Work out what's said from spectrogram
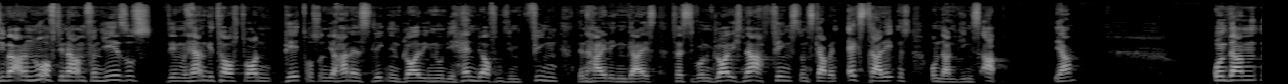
Sie waren nur auf den Namen von Jesus, dem Herrn, getauft worden. Petrus und Johannes legten den Gläubigen nur die Hände auf und sie empfingen den Heiligen Geist. Das heißt, sie wurden gläubig nach Pfingst und es gab ein extra Erlebnis und dann ging es ab. Ja? Und dann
